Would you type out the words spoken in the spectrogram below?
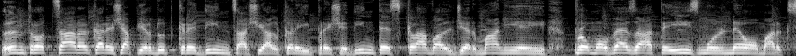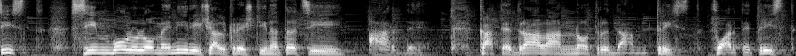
Într-o țară care și-a pierdut credința și al cărei președinte sclav al Germaniei promovează ateismul neomarxist, simbolul omenirii și al creștinătății arde. Catedrala Notre-Dame, trist, foarte trist,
